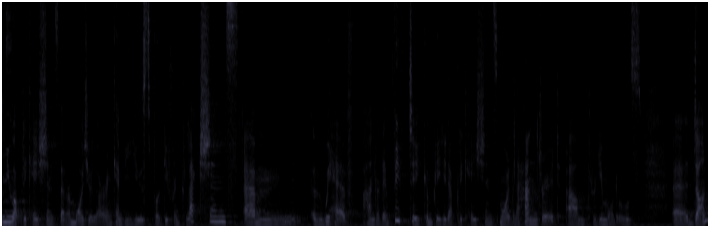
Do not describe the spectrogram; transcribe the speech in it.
new applications that are modular and can be used for different collections. Um, we have 150 completed applications, more than 100 3D um, models uh, done.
